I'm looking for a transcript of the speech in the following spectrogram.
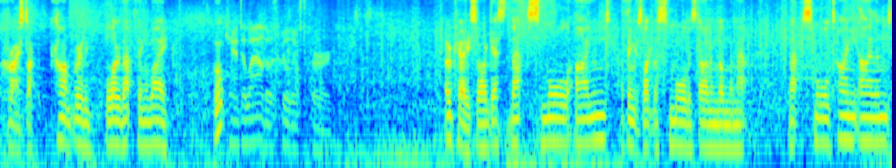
Christ, I can't really blow that thing away. Oh, Can't allow those buildings to burn. okay, so I guess that small island, I think it's like the smallest island on the map, that small tiny island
